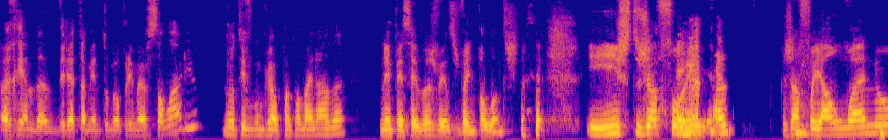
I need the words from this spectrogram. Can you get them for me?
a renda diretamente do meu primeiro salário, não tive que me preocupar com mais nada, nem pensei duas vezes, venho para Londres. e isto já foi, é já foi há um ano,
